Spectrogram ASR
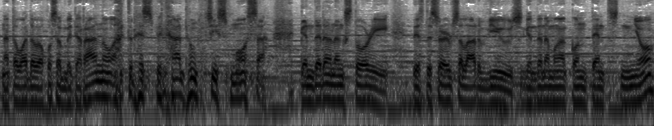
Natawa daw ako sa veterano at respetadong chismosa. Ganda daw ng story. This deserves a lot of views. Ganda ng mga contents ninyo.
